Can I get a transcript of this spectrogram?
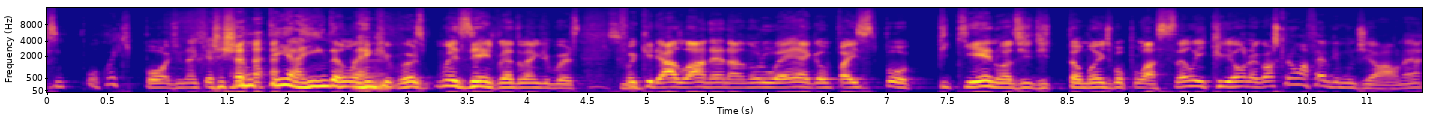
Assim, pô, como é que pode, né? Que a gente não tem ainda um Angry Birds, um exemplo né, do Angry Birds. Foi criado lá né, na Noruega, um país pô, pequeno de, de tamanho de população, e criou um negócio que era uma febre mundial, né?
